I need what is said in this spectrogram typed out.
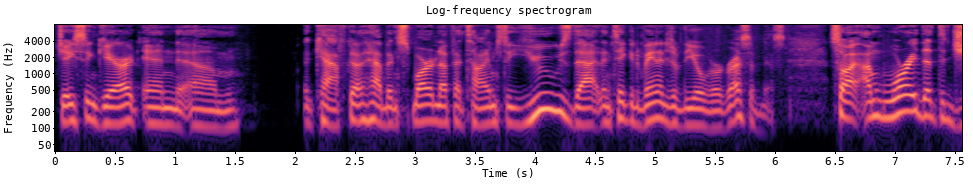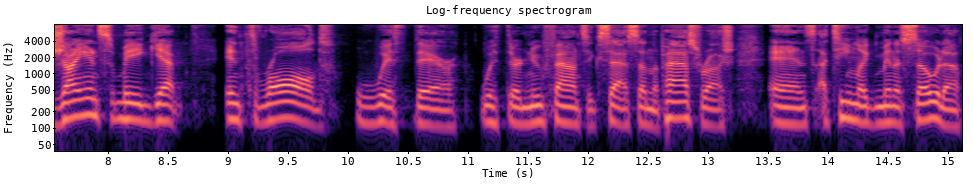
Jason Garrett and um, Kafka have been smart enough at times to use that and take advantage of the over aggressiveness. So I, I'm worried that the Giants may get enthralled with their with their newfound success on the pass rush and a team like Minnesota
